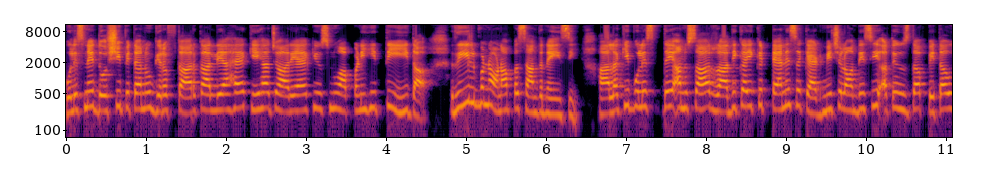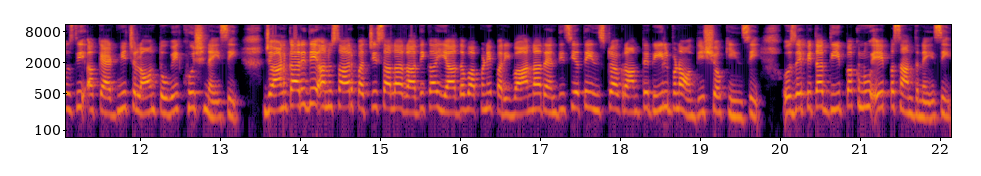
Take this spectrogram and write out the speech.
ਪੁਲਿਸ ਨੇ ਦੋਸ਼ੀ ਪਿਤਾ ਨੂੰ ਗ੍ਰਿਫਤਾਰ ਕਰ ਲਿਆ ਹੈ। ਕਿਹਾ ਜਾ ਰਿਹਾ ਹੈ ਕਿ ਉਸ ਨੂੰ ਆਪਣੀ ਹੀ ਧੀ ਦਾ ਰੀਲ ਬਣਾਉਣਾ ਪਸੰਦ ਨਹੀਂ ਸੀ। ਹਾਲਾਂਕਿ ਪੁਲਿਸ ਦੇ ਅਨੁਸਾਰ ਰਾਧਿਕਾ ਇੱਕ ਟੈਨਿਸ ਅਕੈਡਮੀ ਚਲਾਉਂਦੀ ਸੀ ਅਤੇ ਉਸ ਦਾ ਪਿਤਾ ਉਸ ਦੀ ਅਕੈਡਮੀ ਚਲਾਉਣ ਤੋਂ ਵੀ ਖੁਸ਼ ਨਹੀਂ ਸੀ। ਜਾਣਕਾਰੀ ਦੇ ਅਨੁਸਾਰ 25 ਸਾਲਾ ਰਾਧਿਕਾ ਯਾਦਵ ਆਪਣੇ ਪਰਿਵਾਰ ਨਾਲ ਰਹਿੰਦੀ ਸੀ ਅਤੇ ਇੰਸਟਾਗ੍ਰam ਤੇ ਰੀਲ ਬਣਾਉਣ ਦੀ ਸ਼ੌਕੀਨ ਸੀ। ਉਸਦੇ ਪਿਤਾ ਦੀਪਕ ਨੂੰ ਇਹ ਪਸੰਦ ਨਹੀਂ ਸੀ।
